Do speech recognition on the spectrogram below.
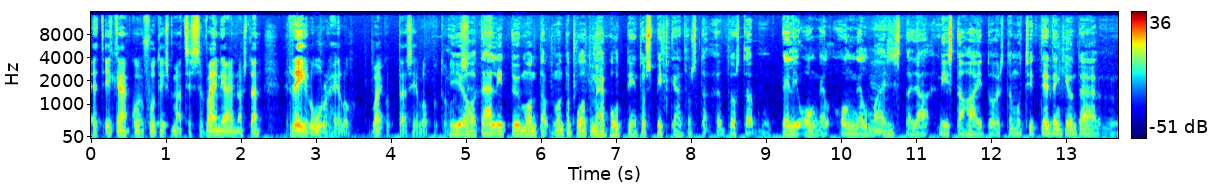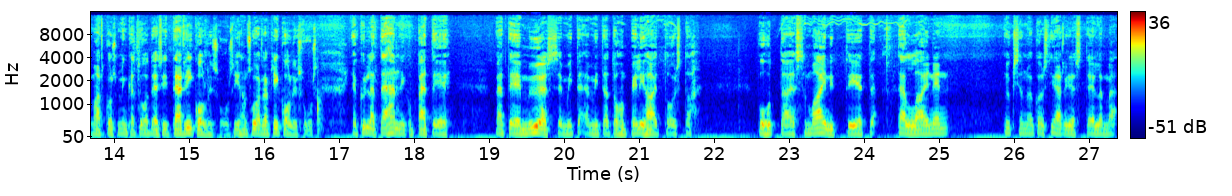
Että ikään kuin futismatsissa vain ja ainoastaan reilu urheilu vaikuttaa siihen lopputulokseen. Joo, tähän liittyy monta, monta puolta. Mehän puhuttiin tuossa pitkään tuosta peliongelmaisista mm. ja niistä haitoista, mutta sitten tietenkin on tämä, Markus, minkä tuot esiin, tämä rikollisuus, ihan suora rikollisuus. Ja kyllä tähän niin pätee pätee myös se, mitä, mitä tuohon pelihaitoista puhuttaessa mainittiin, että tällainen yksinoikeusjärjestelmä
